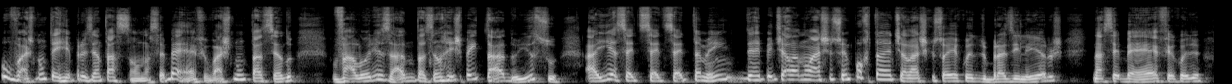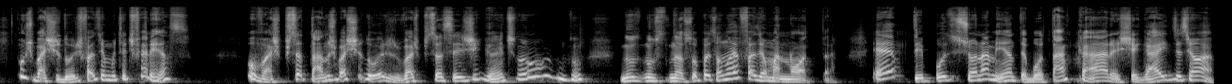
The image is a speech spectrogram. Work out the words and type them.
O Vasco não tem representação na CBF. O Vasco não está sendo valorizado, não está sendo respeitado. Isso, aí a 777 também, de repente, ela não acha isso importante. Ela acha que isso aí é coisa de brasileiros, na CBF é coisa. De... Os bastidores fazem muita diferença. O Vasco precisa estar nos bastidores. O Vasco precisa ser gigante no, no, no, na sua posição. Não é fazer uma nota é ter posicionamento, é botar a cara, é chegar e dizer assim, ó,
